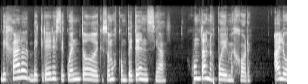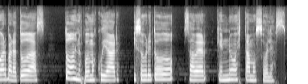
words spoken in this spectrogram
dejar de creer ese cuento de que somos competencias. Juntas nos puede ir mejor. Hay lugar para todas, todas nos podemos cuidar y sobre todo saber que no estamos solas.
